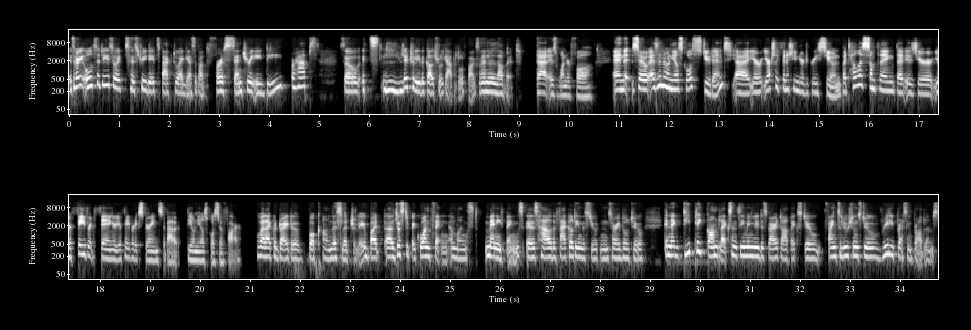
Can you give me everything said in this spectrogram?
it's a very old city, so its history dates back to, I guess, about the first century AD, perhaps. So it's literally the cultural capital of Pakistan, and I love it. That is wonderful. And so, as an O'Neill School student, uh, you're you're actually finishing your degree soon. But tell us something that is your your favorite thing or your favorite experience about the O'Neill School so far well, I could write a book on this literally, but uh, just to pick one thing amongst many things is how the faculty and the students are able to connect deeply complex and seemingly disparate topics to find solutions to really pressing problems.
